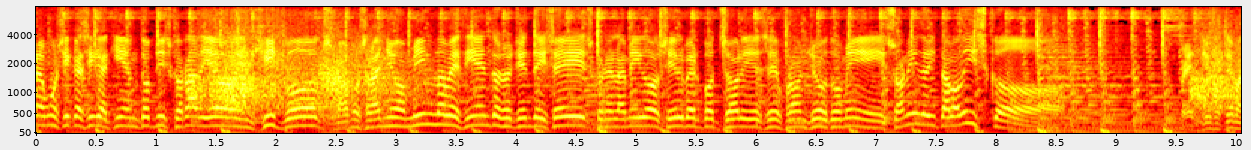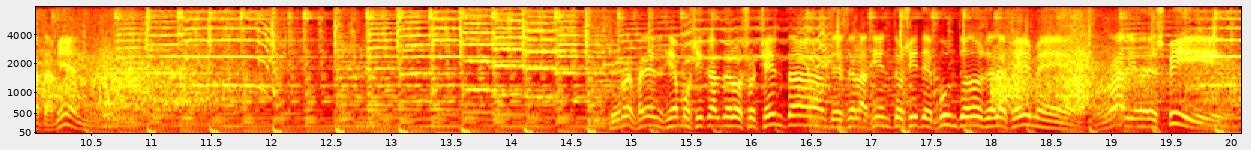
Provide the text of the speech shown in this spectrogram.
música sigue aquí en Top Disco Radio, en Hitbox. Vamos al año 1986 con el amigo Silver Pozzoli, ese Front Joe to Me, sonido italo disco. Precioso tema también. Tu referencia musical de los 80 desde la 107.2 del FM, Radio de Speed.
